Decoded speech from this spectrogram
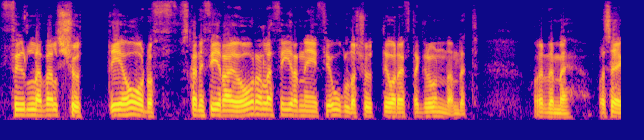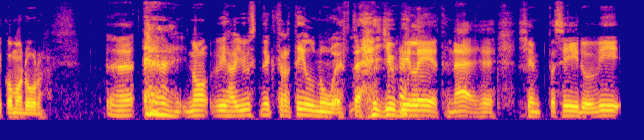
fyller väl 70 år då. Ska ni fira i år eller fira ni i fjol då 70 år efter grundandet? Vad är det med, vad säger kommodoren? Uh, no, vi har just nyktrat till nu efter jubileet. Nej, skämt åsido. Vi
